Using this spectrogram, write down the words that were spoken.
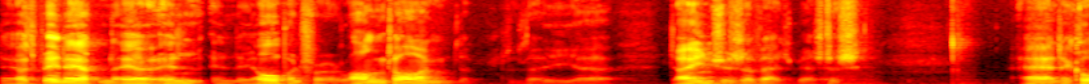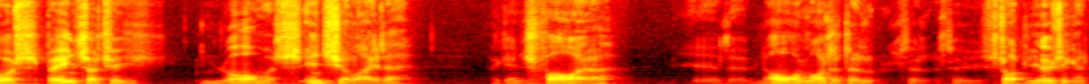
now it's been out in the, in, in the open for a long time, the, the uh, dangers of asbestos. And of course, being such a enormous insulator against fire, no one wanted to, to, to stop using it.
